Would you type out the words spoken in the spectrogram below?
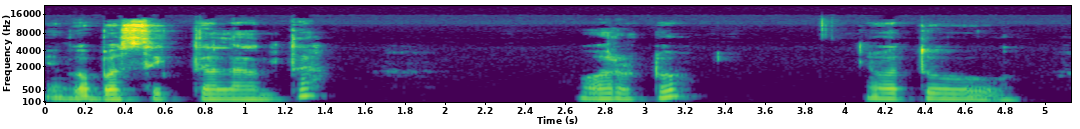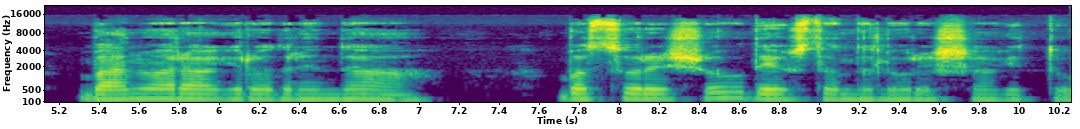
ಈಗ ಬಸ್ ಸಿಕ್ತಲ್ಲ ಅಂತ ಹೊರಟು. ಇವತ್ತು ಭಾನುವಾರ ಆಗಿರೋದರಿಂದ ಬಸ್ಸು ರಶ್ಶು ದೇವಸ್ಥಾನದಲ್ಲೂ ರಶ್ ಆಗಿತ್ತು.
